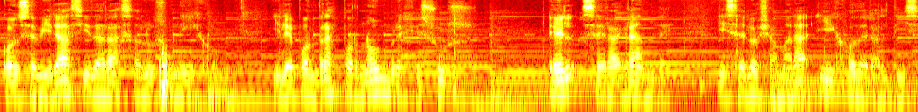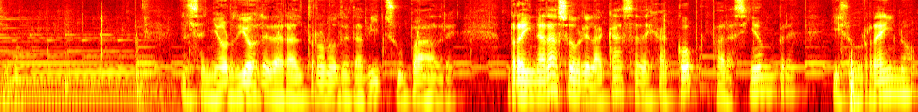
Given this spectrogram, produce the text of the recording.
Concebirás y darás a luz un hijo y le pondrás por nombre Jesús. Él será grande y se lo llamará Hijo del Altísimo. El Señor Dios le dará el trono de David su padre reinará sobre la casa de Jacob para siempre y su reino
